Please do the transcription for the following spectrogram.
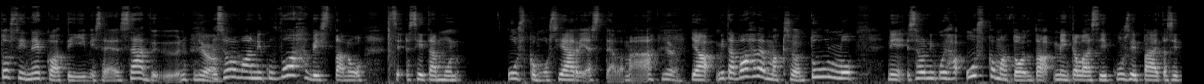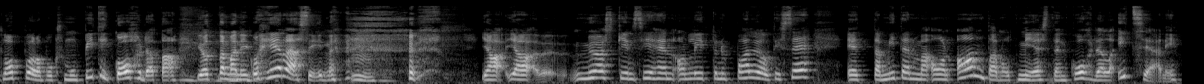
tosi negatiiviseen sävyyn. Joo. Ja se on vaan niinku vahvistanut sitä mun uskomusjärjestelmää. Joo. Ja mitä vahvemmaksi se on tullut, niin se on niinku ihan uskomatonta, minkälaisia kusipäitä sit loppujen lopuksi mun piti kohdata, jotta mä niinku heräsin. Mm. Ja, ja myöskin siihen on liittynyt paljolti se, että miten mä oon antanut miesten kohdella itseäni.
